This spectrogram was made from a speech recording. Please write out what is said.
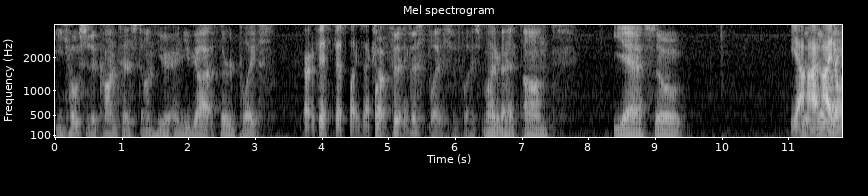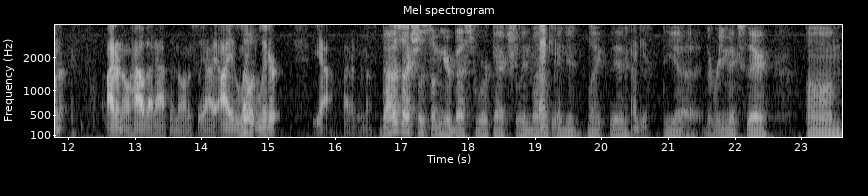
he hosted a contest on here, and you got third place. or fifth fifth place actually. Oh, fifth, fifth place, fifth place. My You're bad. Um, yeah. So Yeah, They're- I, I like- don't I don't know how that happened honestly. I I like No. liter yeah, I don't even know. that was actually some of your best work, actually, in my Thank you. opinion. Like the Thank you. the uh, the remix there. Um,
